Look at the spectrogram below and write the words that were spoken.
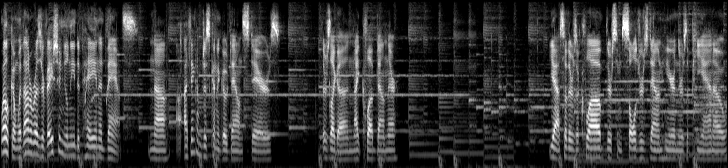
Welcome, without a reservation, you'll need to pay in advance. Nah, I think I'm just gonna go downstairs. There's like a nightclub down there. Yeah, so there's a club, there's some soldiers down here, and there's a piano.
